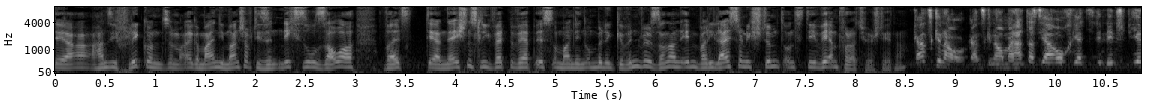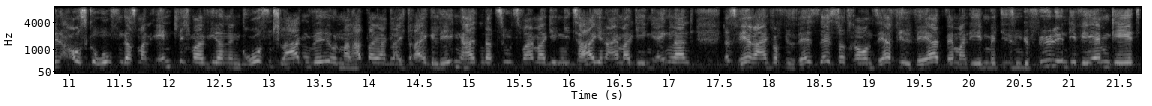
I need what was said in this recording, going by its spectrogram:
der Hansi Flick und im Allgemeinen die Mannschaft, die sind nicht so sauer, weil es der Nations League Wettbewerb ist und man den unbedingt gewinnen will, sondern eben, weil die Leistung nicht stimmt und die WM vor der Tür steht. Ne? Ganz genau, ganz genau. Man hat das ja auch jetzt in den Spielen ausgerufen, dass man endlich mal wieder einen großen schlagen will und man hat da ja gleich drei Gelegenheiten dazu, zweimal gegen Italien, einmal gegen England. Das wäre einfach für Selbstvertrauen sehr viel wert, wenn man eben mit diesem Gefühl in die WM geht.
